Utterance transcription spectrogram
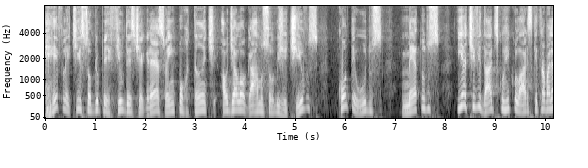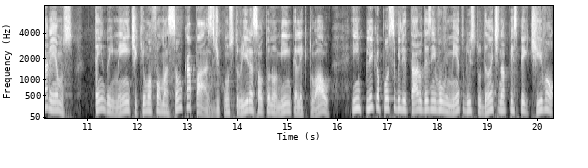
Refletir sobre o perfil deste egresso é importante ao dialogarmos sobre objetivos, conteúdos, métodos e atividades curriculares que trabalharemos tendo em mente que uma formação capaz de construir essa autonomia intelectual implica possibilitar o desenvolvimento do estudante na perspectiva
